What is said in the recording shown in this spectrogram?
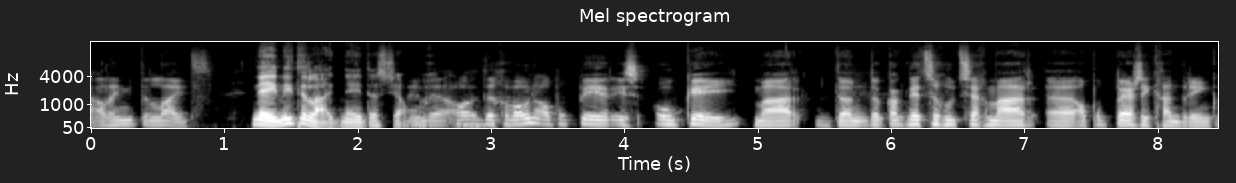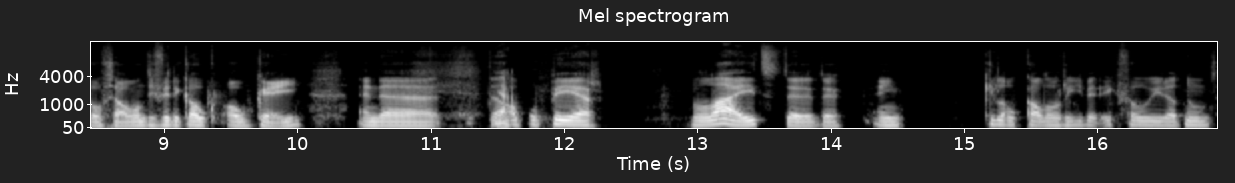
alleen niet de light. Nee, niet de light. Nee, dat is En jammer. de, de gewone appelpeer is oké, maar dan, dan kan ik net zo goed zeg maar eh appelpersik gaan drinken of zo, want die vind ik ook oké. En de, de Ja. appelpeer light, de, de 1 kilocalorie, weet ik veel hoe je dat noemt,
